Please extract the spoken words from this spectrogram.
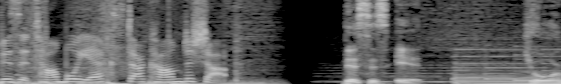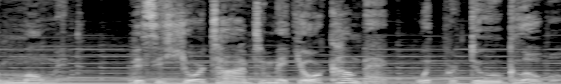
Visit tomboyx.com to shop. This is it. Your moment. This is your time to make your comeback with Purdue Global.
